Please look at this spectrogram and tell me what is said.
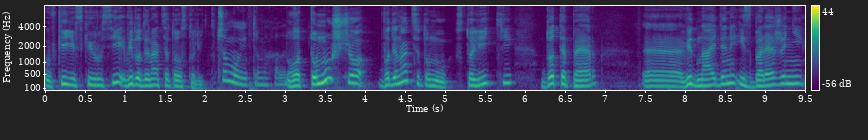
в Київській Русі від 11 століття? Чому, Віктор Михайлович? От тому, що в 11 столітті дотепер е, віднайдені і збережені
